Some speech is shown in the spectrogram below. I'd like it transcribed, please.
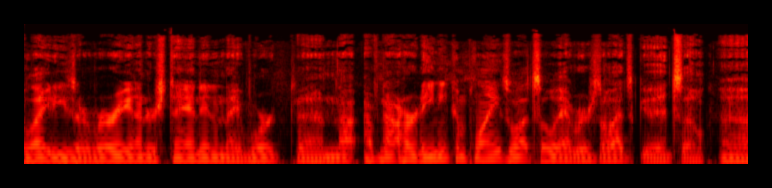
ladies are very understanding, and they've worked. Um, not, I've not heard any complaints whatsoever, so that's good. So uh,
